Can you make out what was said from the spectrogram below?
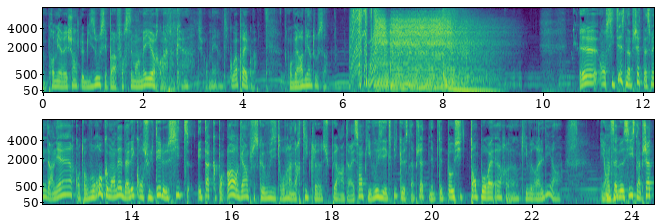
un premier échange de bisous, c'est pas forcément le meilleur, quoi. Donc, euh, tu remets un petit coup après, quoi. Donc, on verra bien tout ça. Euh, on citait Snapchat la semaine dernière quand on vous recommandait d'aller consulter le site etac.org, hein, puisque vous y trouverez un article super intéressant qui vous y explique que Snapchat n'est peut-être pas aussi temporaire euh, qu'il voudrait le dire. Et on le savait aussi, Snapchat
